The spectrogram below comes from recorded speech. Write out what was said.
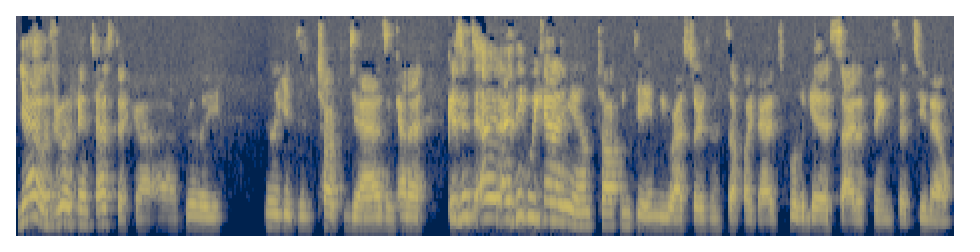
Yeah, it was really fantastic. Uh, I really, really get to talk to Jazz and kind of because it's. I, I think we kind of you know talking to indie wrestlers and stuff like that. It's cool to get a side of things that's you know,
